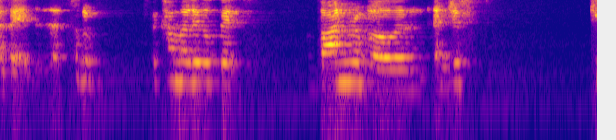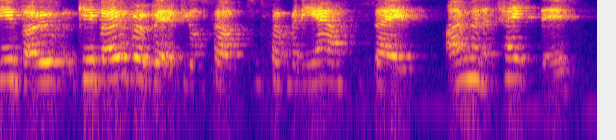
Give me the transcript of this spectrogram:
a bit. Sort of become a little bit vulnerable and, and just give over give over a bit of yourself to somebody else to say i'm going to take this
